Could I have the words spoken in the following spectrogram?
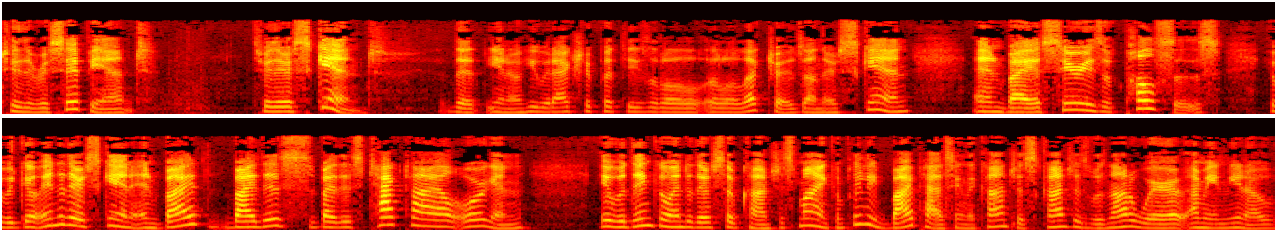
to the recipient through their skin. That you know he would actually put these little little electrodes on their skin, and by a series of pulses, it would go into their skin, and by by this by this tactile organ, it would then go into their subconscious mind, completely bypassing the conscious. Conscious was not aware. Of, I mean, you know,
